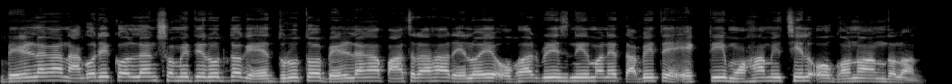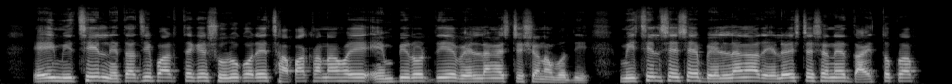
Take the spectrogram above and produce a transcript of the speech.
বেলডাঙ্গা নাগরিক কল্যাণ সমিতির উদ্যোগে দ্রুত বেলডাঙ্গা পাঁচরাহা রেলওয়ে ওভারব্রিজ নির্মাণের দাবিতে একটি মহামিছিল ও গণ আন্দোলন। এই মিছিল নেতাজি পার্ক থেকে শুরু করে ছাপাখানা হয়ে এমপি রোড দিয়ে বেলডাঙ্গা স্টেশন অবধি। মিছিল শেষে বেলডাঙ্গা রেলওয়ে স্টেশনের দায়িত্বপ্রাপ্ত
